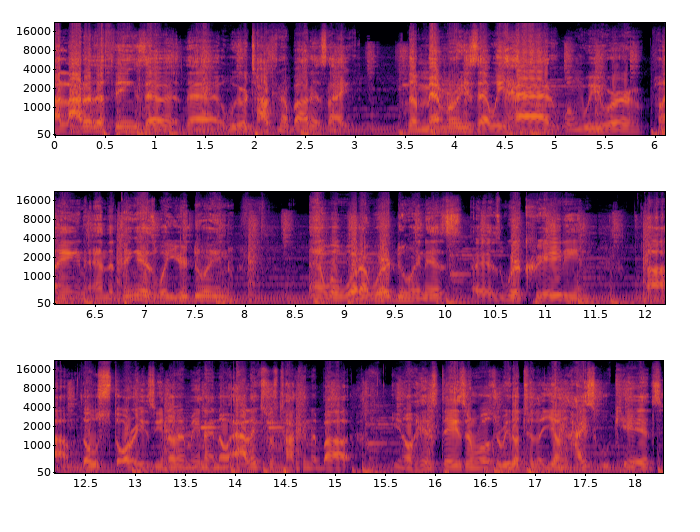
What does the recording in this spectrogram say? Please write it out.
a lot of the things that that we were talking about is like the memories that we had when we were playing, and the thing is, what you're doing and what, what we're doing is is we're creating um, those stories. You know what I mean? I know Alex was talking about you know his days in Rosarito to the young high school kids,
